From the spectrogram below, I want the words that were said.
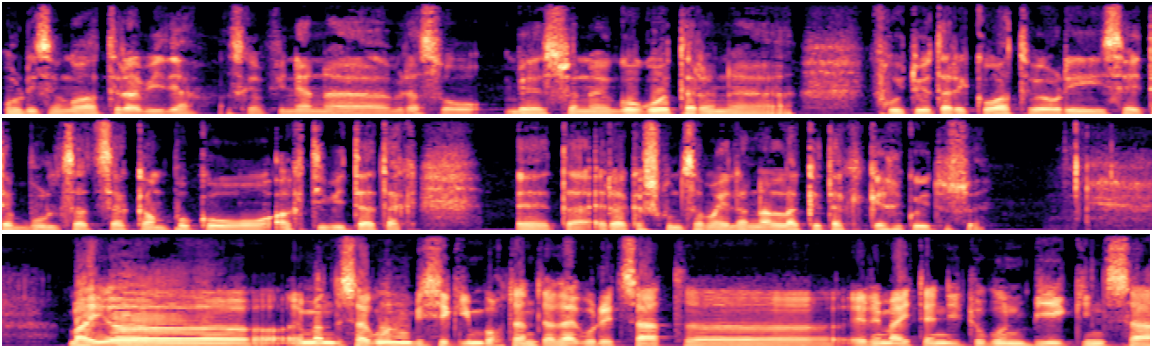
Hori zengo da, terabidea, azken finean, uh, beraz, zuen uh, gogoetaren uh, fruituetariko bat, hori izaite bultzatzea kanpoko aktivitateak eta erakaskuntza mailan aldaketak ekerriko dituzue? Bai, uh, eman dezagun bizik importantea da guretzat uh, ere maiten ditugun bi ikintza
